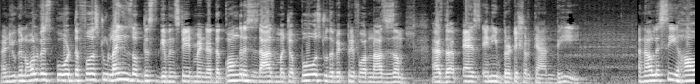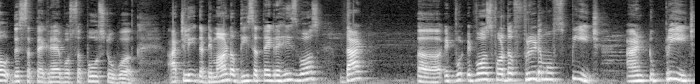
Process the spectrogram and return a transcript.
And you can always quote the first two lines of this given statement that the congress is as much opposed to the victory for nazism as the as any britisher can be. And now let's see how this satyagraha was supposed to work. Actually the demand of these satyagrahis was that uh, it, it was for the freedom of speech and to preach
